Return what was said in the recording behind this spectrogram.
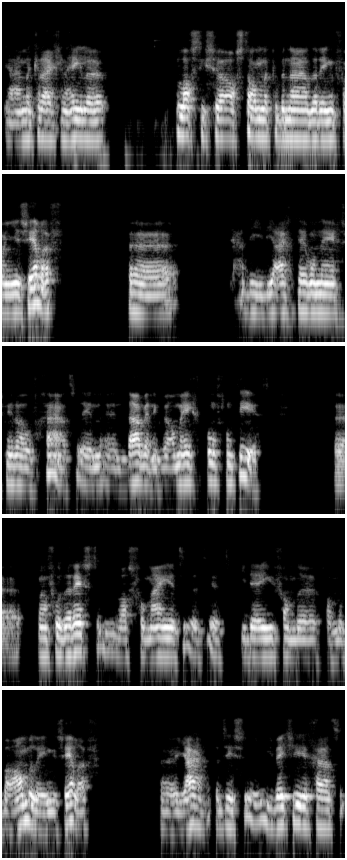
Ja, en dan krijg je een hele plastische, afstandelijke benadering van jezelf. ja, die, die eigenlijk helemaal nergens meer over gaat. En, en daar ben ik wel mee geconfronteerd. Maar voor de rest was voor mij het, het, het idee van de, van de behandeling zelf. ja, het is, weet je, je gaat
